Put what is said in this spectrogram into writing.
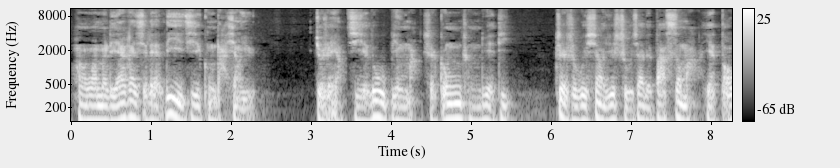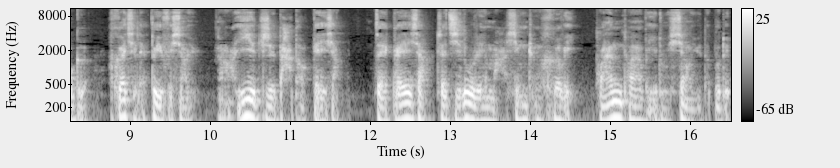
好，我们联合起来立即攻打项羽。”就这样，几路兵马是攻城略地。这时候，项羽手下的大司马也倒戈，合起来对付项羽。啊，一直打到垓下，在垓下，这几路人马形成合围，团团围住项羽的部队。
